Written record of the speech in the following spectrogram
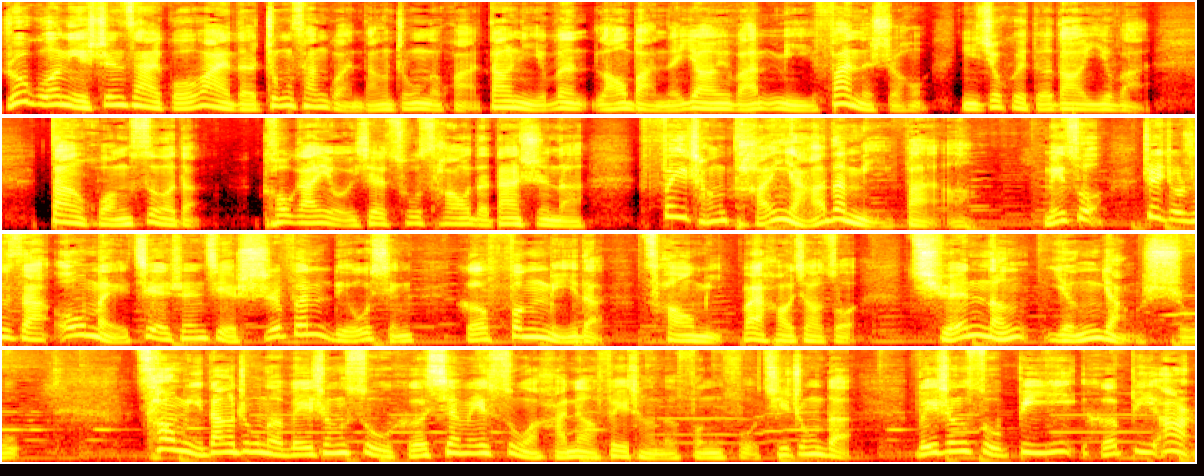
如果你身在国外的中餐馆当中的话，当你问老板呢要一碗米饭的时候，你就会得到一碗淡黄色的。口感有一些粗糙的，但是呢，非常弹牙的米饭啊，没错，这就是在欧美健身界十分流行和风靡的糙米，外号叫做全能营养食物。糙米当中的维生素和纤维素含量非常的丰富，其中的维生素 B 一和 B 二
